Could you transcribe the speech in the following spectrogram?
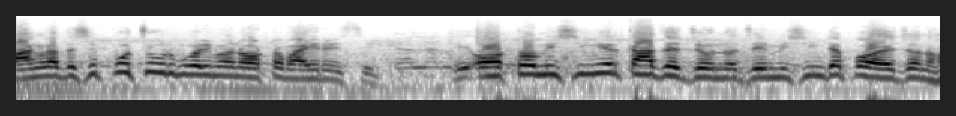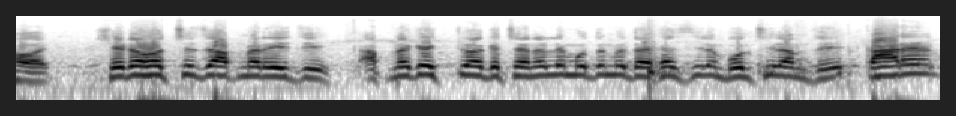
বাংলাদেশে প্রচুর পরিমাণে অটো বাইর হয়েছে, এই অটো মিশিং এর কাজের জন্য যে মেশিনটা প্রয়োজন হয়, সেটা হচ্ছে যে আপনার এই যে, আপনাকে একটু আগে চ্যানেলের মাধ্যমে দেখাচ্ছিলাম বলছিলাম যে কারেন্ট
